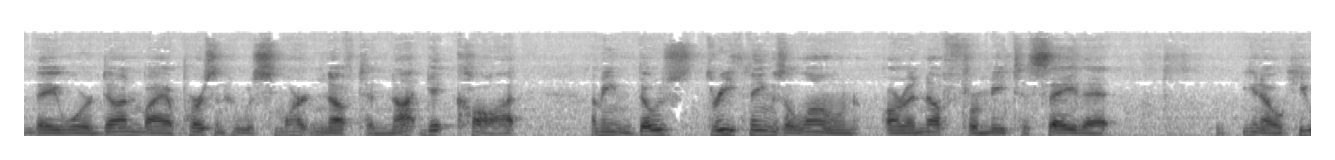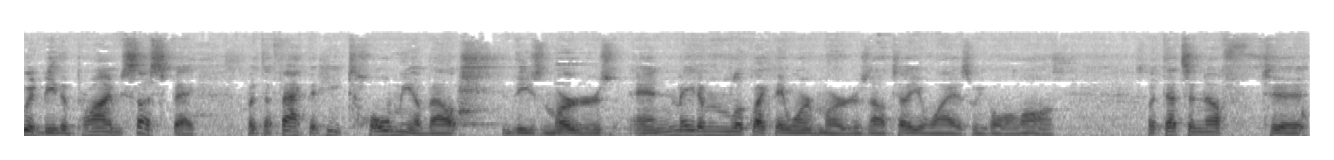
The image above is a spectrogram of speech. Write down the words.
They were done by a person who was smart enough to not get caught I mean, those three things alone are enough for me to say that, you know, he would be the prime suspect. But the fact that he told me about these murders and made them look like they weren't murders, I'll tell you why as we go along. But that's enough to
